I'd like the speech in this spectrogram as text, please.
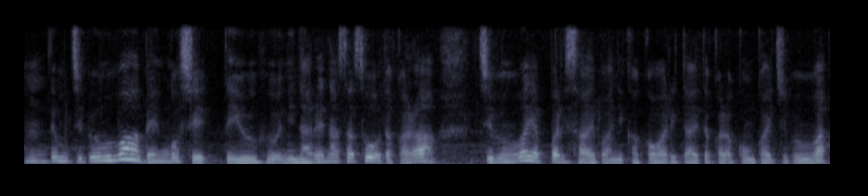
うん、でも自分は弁護士っていう風になれなさそうだから自分はやっぱり裁判に関わりたい。だから今回自分は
